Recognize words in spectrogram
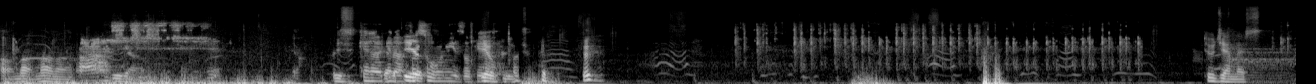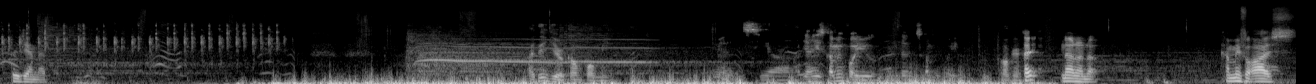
Oh no no no. Ah, Yeah. shit, shit, shit, shit, shit. Please. Can I, can I? Heal. First hold me, it's okay. Heal. Two gen left. Two gen left. I think he'll come for me. Yeah, let's see. Uh, yeah, he's coming for you. Clinton, He's coming for you. Okay. Hey, no no no. Coming for us.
